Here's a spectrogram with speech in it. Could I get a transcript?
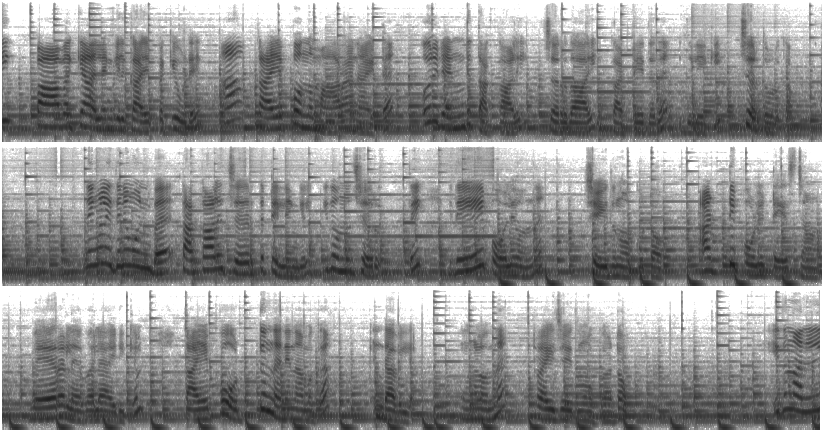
ഈ പാവയ്ക്ക അല്ലെങ്കിൽ കയ്പയ്ക്കയുടെ ആ കയപ്പ ഒന്ന് മാറാനായിട്ട് ഒരു രണ്ട് തക്കാളി ചെറുതായി കട്ട് ചെയ്തത് ഇതിലേക്ക് ചേർത്ത് കൊടുക്കാം. നിങ്ങൾ ഇതിനു മുൻപ് തക്കാളി ചേർത്തിട്ടില്ലെങ്കിൽ ഇതൊന്ന് ചേർത്തി ഇതേപോലെ ഒന്ന് ചെയ്തു നോക്കൂട്ടോ അടിപൊളി ടേസ്റ്റ് ആണ്. വേറെ ലെവലായിരിക്കും കയപ്പ് ഒട്ടും തന്നെ നമുക്ക് ഉണ്ടാവില്ല. നിങ്ങളൊന്ന് ട്രൈ ചെയ്ത് നോക്കുക കേട്ടോ ഇത് നല്ല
